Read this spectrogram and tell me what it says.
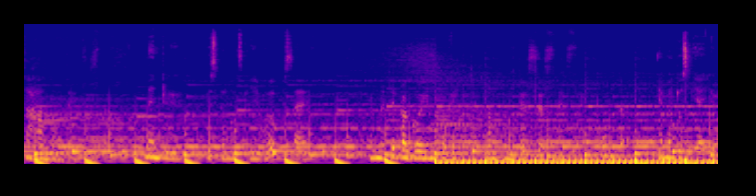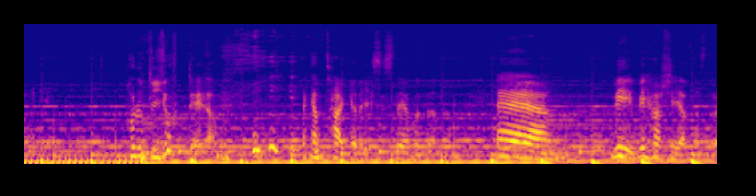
Ta hand om dig tills dess. Men du, hur ska de skriva upp sig? Jo, men det är bara att gå in på viktdoktorn.se podden. Ja, men då ska jag göra det. Har du inte gjort det än? Jag kan tagga dig i systemet vännen. Eh, vi, vi hörs igen nästa vecka.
